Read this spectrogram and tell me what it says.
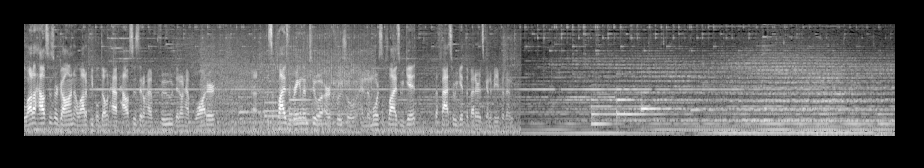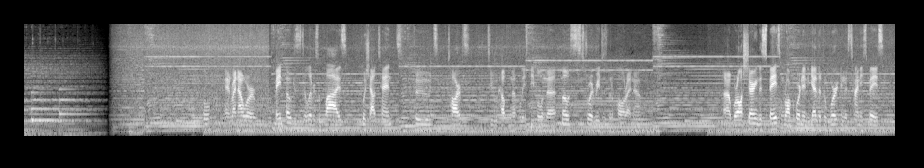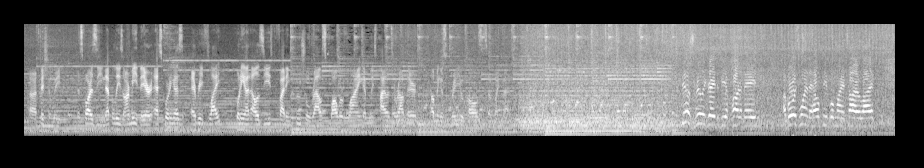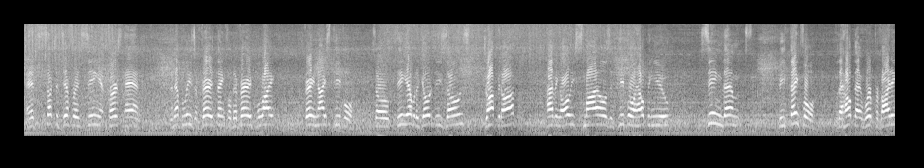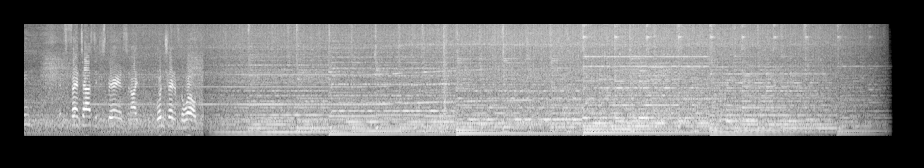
lot of houses are gone. A lot of people don't have houses. They don't have food. They don't have water. Uh, the supplies we're bringing them to are, are crucial, and the more supplies we get, the faster we get, the better it's going to be for them. And right now, our main focus is to deliver supplies, push out tents, foods, tarps to help the Nepalese people in the most destroyed regions of Nepal right now. Uh, we're all sharing this space and we're all coordinating together to work in this tiny space uh, efficiently. As far as the Nepalese army, they are escorting us every flight, putting out LZs, providing crucial routes while we're flying. Nepalese pilots are out there helping us with radio calls and stuff like that. It feels really great to be a part of AID. I've always wanted to help people my entire life, and it's such a difference seeing it firsthand. The Nepalese are very thankful. They're very polite, very nice people. So being able to go to these zones, drop it off, having all these smiles and people helping you, seeing them be thankful for the help that we're providing, it's a fantastic experience and I wouldn't trade it for the world.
